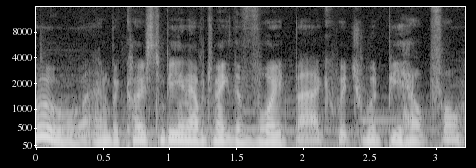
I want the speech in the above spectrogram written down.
Ooh, and we're close to being able to make the void bag, which would be helpful.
